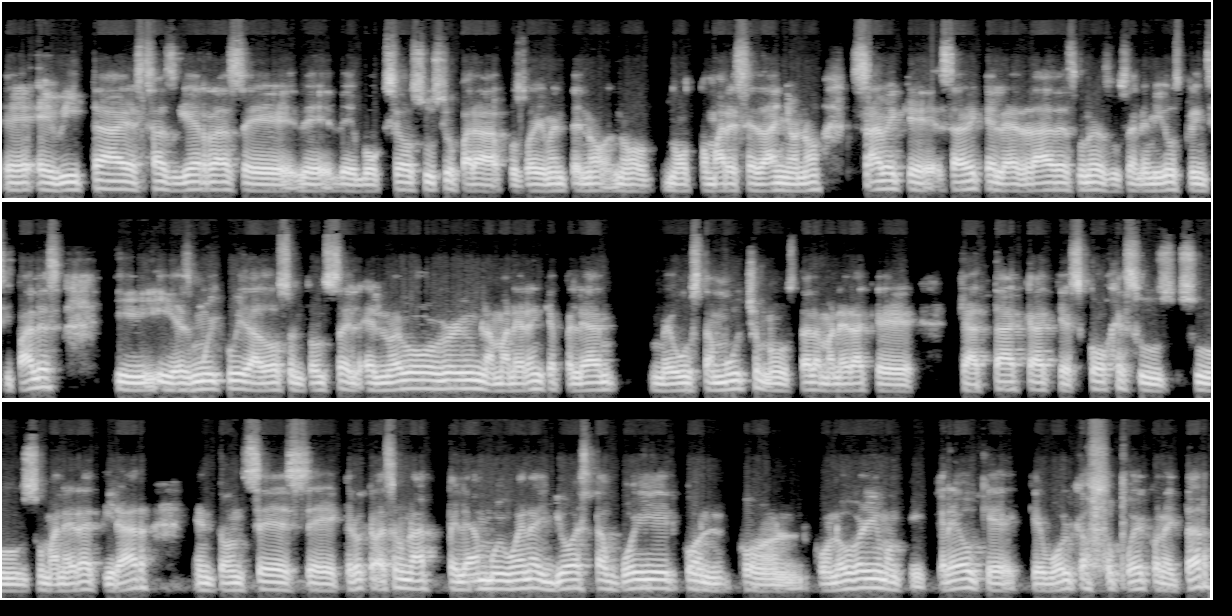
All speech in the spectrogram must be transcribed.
eh, evita esas guerras de, de, de, boxeo sucio para, pues obviamente, no, no, no tomar ese daño, ¿no? Sabe que, sabe que la edad es uno de sus enemigos principales y, es muy cuidadoso. Entonces, el, nuevo Overeem, la manera en que pelea, me gusta mucho, me gusta la manera que, que ataca, que escoge su, su, su, manera de tirar. Entonces, eh, creo que va a ser una pelea muy buena y yo hasta voy a ir con, con, con Overeem, aunque creo que, que Volkov lo puede conectar,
